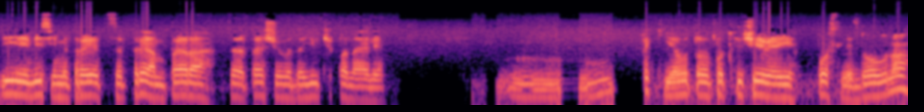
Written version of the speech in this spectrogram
і 8,3 це 3 ампера це те, що видають панелі. Такі от підключив я їх послідовно.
